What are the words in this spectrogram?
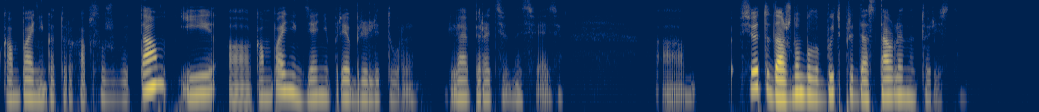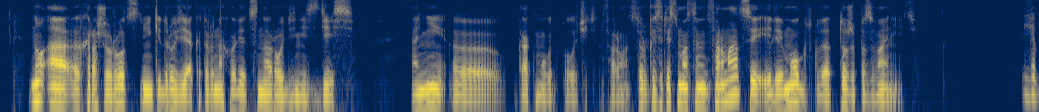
компаний, которых обслуживают там, и а, компаний, где они приобрели туры для оперативной связи. А, все это должно было быть предоставлено туристам. Ну, а хорошо, родственники, друзья, которые находятся на родине здесь, они э, как могут получить информацию? Только средства массовой информации или могут куда-то тоже позвонить? Для,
